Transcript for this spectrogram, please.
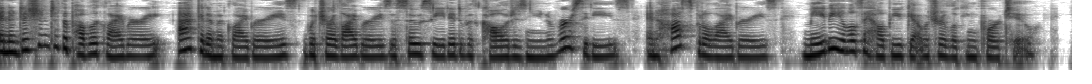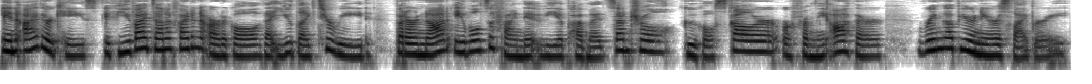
In addition to the public library, academic libraries, which are libraries associated with colleges and universities, and hospital libraries may be able to help you get what you're looking for too. In either case, if you've identified an article that you'd like to read but are not able to find it via PubMed Central, Google Scholar, or from the author, ring up your nearest library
